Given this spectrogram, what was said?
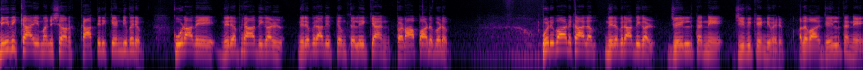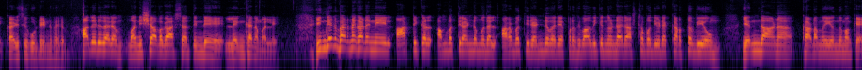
നീതിക്കായി മനുഷ്യർ കാത്തിരിക്കേണ്ടി വരും. കൂടാതെ നിരപരാധികൾ നിരപരാധിത്വം തെളിയിക്കാൻ പെടാപ്പാടുപെടും. ഒരുപാട് കാലം നിരപരാധികൾ ജയിലിൽ തന്നെ ജീവിക്കേണ്ടി വരും അഥവാ ജയിലിൽ തന്നെ കഴിച്ചു കൂട്ടേണ്ടി വരും. അതൊരു തരം മനുഷ്യാവകാശത്തിന്റെ ലംഘനമല്ലേ? ഇന്ത്യൻ ഭരണഘടനയിൽ ആർട്ടിക്കിൾ അമ്പത്തിരണ്ട് മുതൽ അറുപത്തിരണ്ട് വരെ പ്രതിപാദിക്കുന്നുണ്ട് രാഷ്ട്രപതിയുടെ കർത്തവ്യവും എന്താണ് കടമയെന്നുമൊക്കെ.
